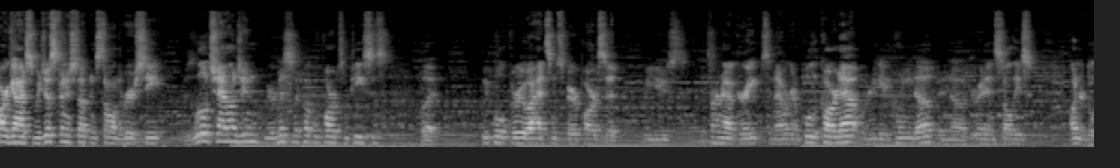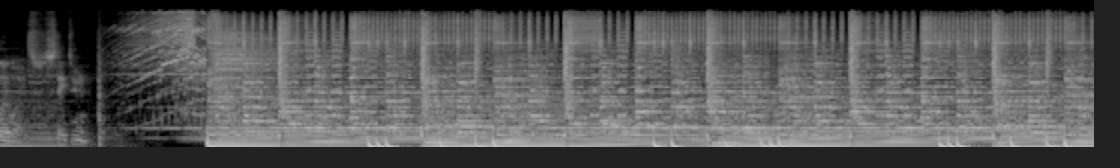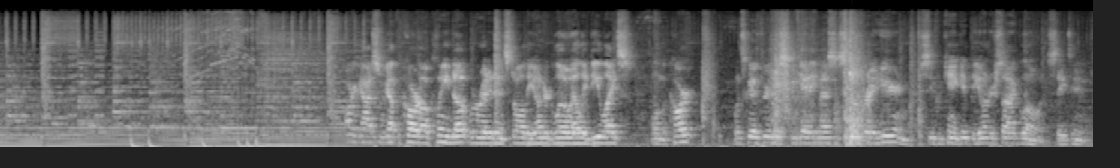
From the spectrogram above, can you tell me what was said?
All right, guys, so we just finished up installing the rear seat. It was a little challenging. We were missing a couple parts and pieces, but we pulled through. I had some spare parts that we used. It turned out great. So now we're gonna pull the card out. We're gonna get it cleaned up and uh, get ready to install these underglow lights. Stay tuned. All right guys, so we got the cart all cleaned up. We're ready to install the underglow LED lights on the cart. Let's go through this spaghetti mess of stuff right here and see if we can't get the underside glowing. Stay tuned.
